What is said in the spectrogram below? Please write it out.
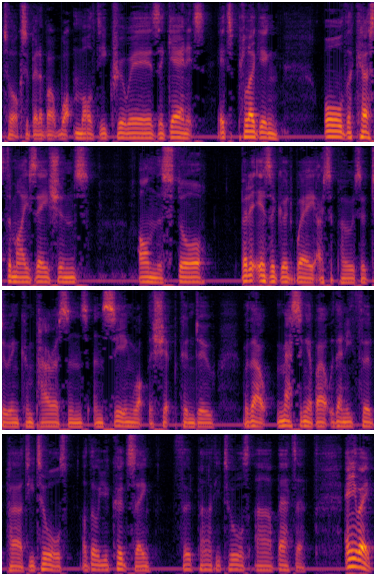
talks a bit about what multi-crew is. Again, it's it's plugging all the customizations on the store but it is a good way, I suppose, of doing comparisons and seeing what the ship can do without messing about with any third party tools. Although you could say third party tools are better. Anyway,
